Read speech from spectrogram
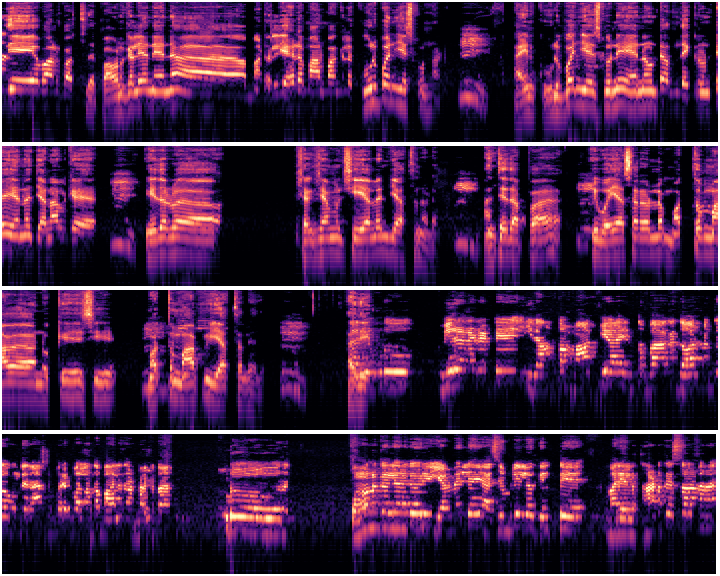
ఇది వాళ్ళకి వస్తుంది పవన్ కళ్యాణ్ అయినా మటర్లు చేయడం మానమంగళ కూలి పని చేసుకుంటున్నాడు ఉమ్. ఆయన కూలి పని చేసుకుని ఏమైనా ఉంటే అతని దగ్గర ఉంటే ఏమైనా జనాలకి. ఏదో సంక్షేమం చేయాలని చేస్తున్నాడు. అంతే తప్ప ఈ వైఎస్ఆర్ వాళ్ళు మొత్తం మా నొక్కేసి మొత్తం మాఫీ చేస్తలేదు. అది. మీరేంటంటే ఇదంతా మాఫియా ఇంత బాగా దారుణంగా ఉంది రాష్ట్ర పరిపాలన అంతా బాగాలేదంటారు కదా ఇప్పుడు పవన్ కళ్యాణ్ గారు ఎమ్మెల్యే అసెంబ్లీలోకి వెళ్తే మరి ఇలా తాట తెస్తారంటారా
